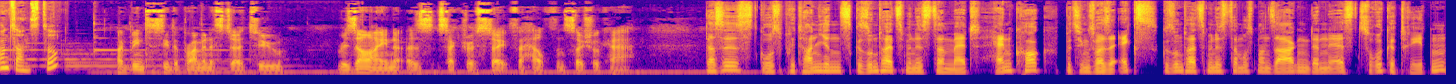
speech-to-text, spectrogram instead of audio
Und sonst so? I've been to see the Prime Minister to resign as Secretary of State for Health and Social Care. Das ist Großbritanniens Gesundheitsminister Matt Hancock, beziehungsweise Ex-Gesundheitsminister, muss man sagen, denn er ist zurückgetreten.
